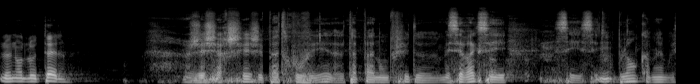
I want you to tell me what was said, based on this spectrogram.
Le nom de l'hôtel J'ai cherché, j'ai pas trouvé. Euh, t'as pas non plus de. Mais c'est vrai que c'est c'est mm. troublant quand même. Oui,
